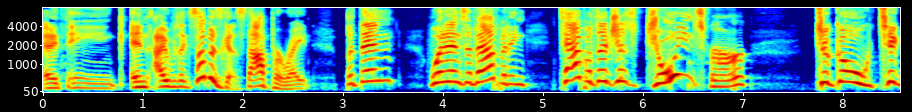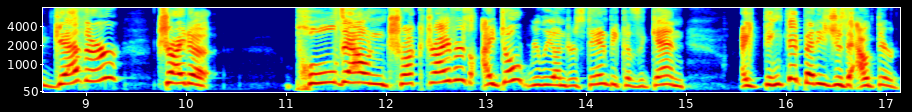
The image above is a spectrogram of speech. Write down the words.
I think, and I was like, somebody's gonna stop her, right? But then what ends up happening? Tabitha just joins her to go together, try to pull down truck drivers. I don't really understand because again, I think that Betty's just out there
